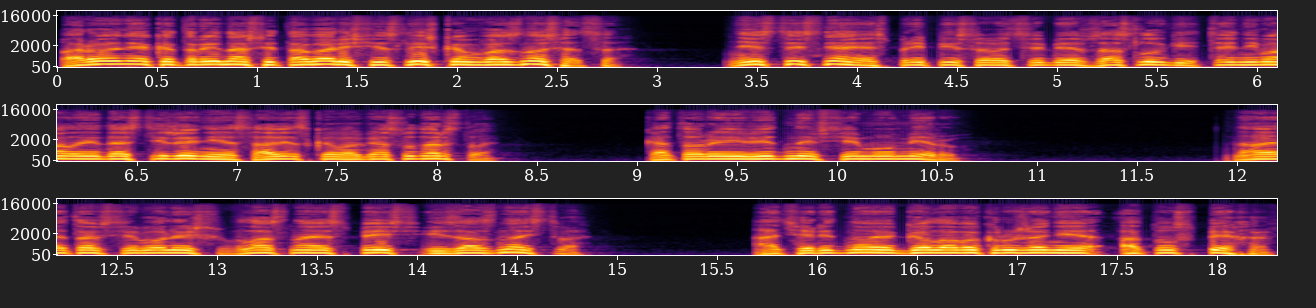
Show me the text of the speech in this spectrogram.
Порой некоторые наши товарищи слишком возносятся, не стесняясь приписывать себе в заслуги те немалые достижения советского государства, которые видны всему миру. Но это всего лишь властная спесь и зазнайство, очередное головокружение от успехов,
